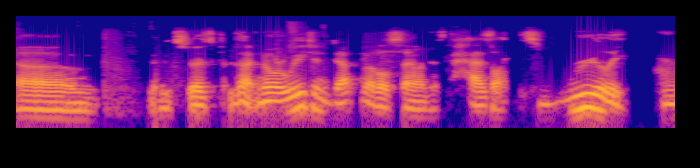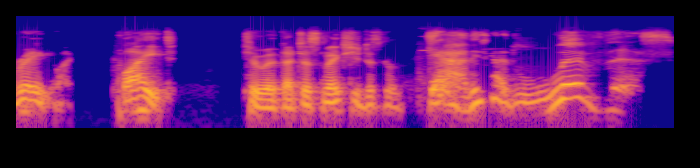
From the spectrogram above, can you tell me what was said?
Um, it's, it's that Norwegian death metal sound has, has like this really great like bite to it that just makes you just go, yeah, these guys live this,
